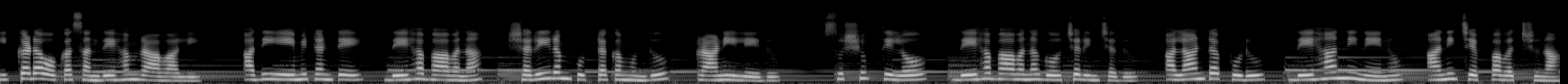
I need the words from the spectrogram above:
ఇక్కడ ఒక సందేహం రావాలి. అది ఏమిటంటే దేహభావన శరీరం పుట్టక ముందు ప్రాణి లేదు. సుషుప్తిలో దేహభావన గోచరించదు. అలాంటప్పుడు దేహాన్ని నేను అని చెప్పవచ్చునా?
